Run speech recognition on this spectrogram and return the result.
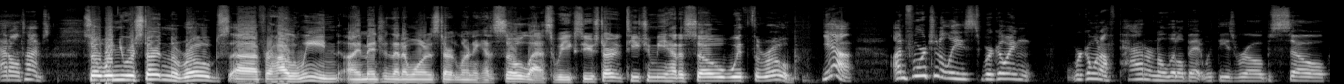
at all times. So when you were starting the robes uh, for Halloween, I mentioned that I wanted to start learning how to sew last week. So you started teaching me how to sew with the robe. Yeah. Unfortunately, we're going we're going off pattern a little bit with these robes. So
